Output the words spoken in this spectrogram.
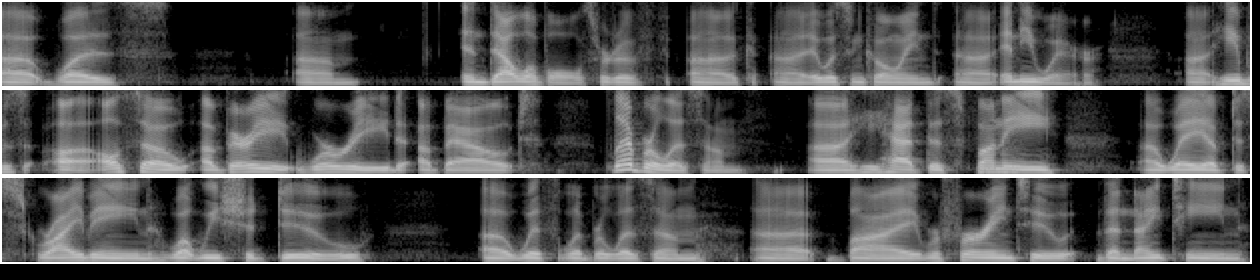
was um, indelible. Sort of, uh, uh, it wasn't going uh, anywhere. Uh, he was uh, also very worried about liberalism. he had this funny way of describing what we should do with liberalism by referring to the 19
